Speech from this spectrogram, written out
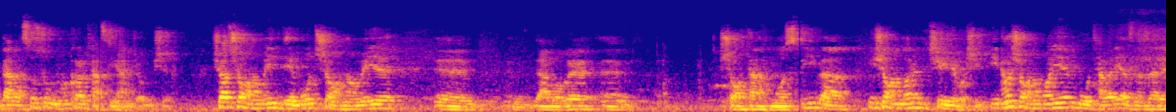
بر اساس اونها کار تصحیح انجام میشه. شاید شاهنامه دموت شاهنامه در واقع شاه تحماسبی و این شاهنامه رو چیده باشید. اینها شاهنامه های معتبری از نظر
